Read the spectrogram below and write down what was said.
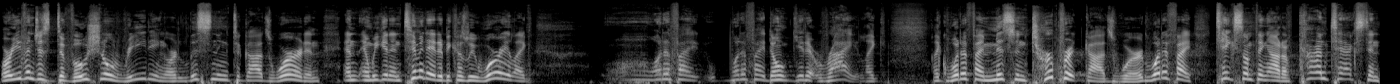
or even just devotional reading or listening to God's word. And, and, and we get intimidated because we worry, like, oh, what if I what if I don't get it right? Like, like what if I misinterpret God's word? What if I take something out of context and,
